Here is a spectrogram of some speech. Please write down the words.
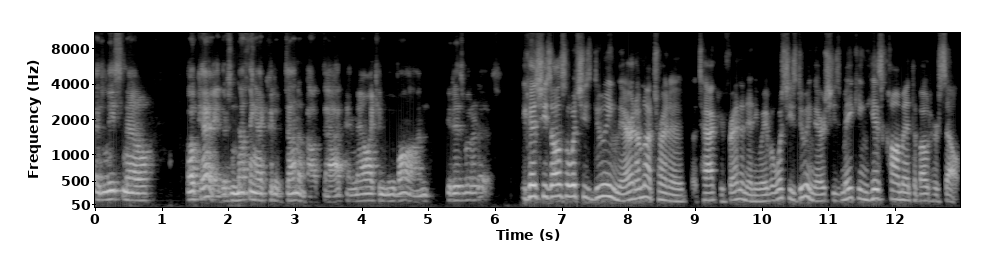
at least know, okay, there's nothing I could have done about that, and now I can move on. It is what it is because she's also what she's doing there and i'm not trying to attack your friend in any way but what she's doing there she's making his comment about herself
